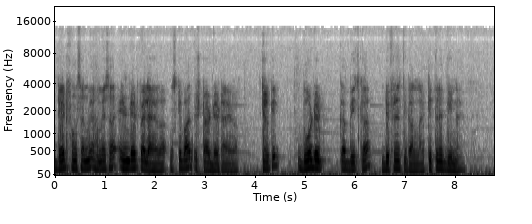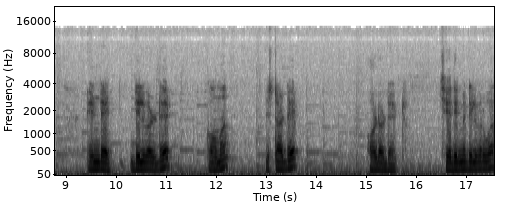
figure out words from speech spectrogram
date function में हमेशा इन डेट पहले आएगा, उसके बाद स्टार्ट डेट आएगा, क्योंकि दो डेट का बीच का डिफरेंस निकालना है, कितने दिन है। End date deliver date comma start date order date छः दिन में डिलीवर हुआ।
